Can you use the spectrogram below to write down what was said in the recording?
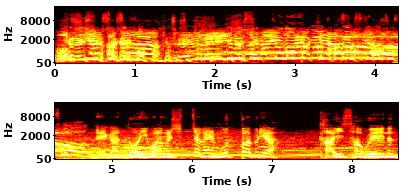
그를 십자가에 못 박게 하소서. 그를 십자가에 못 박게 하소서. 내가 너희 왕을 십자가에 못 박으랴. 가이사 외에는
